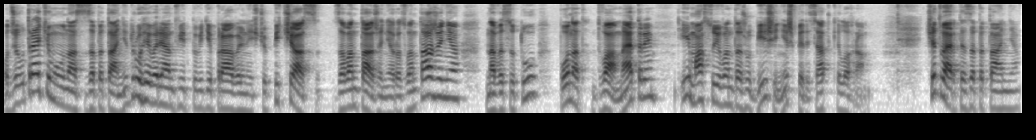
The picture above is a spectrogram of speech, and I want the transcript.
Отже, у третьому у нас запитанні другий варіант відповіді правильний, що під час завантаження розвантаження на висоту понад 2 метри і масою вантажу більше ніж 50 кг. Четверте запитання.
